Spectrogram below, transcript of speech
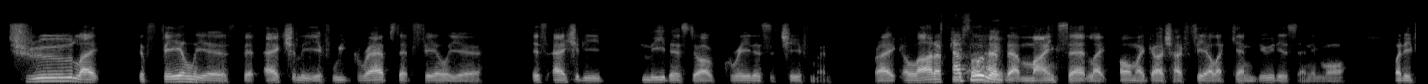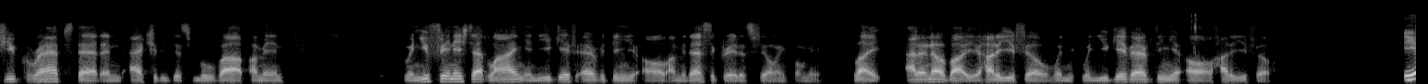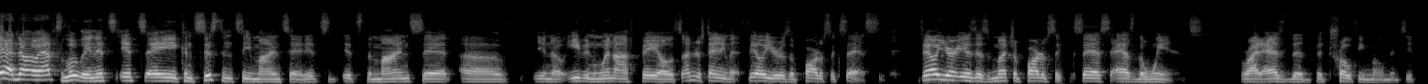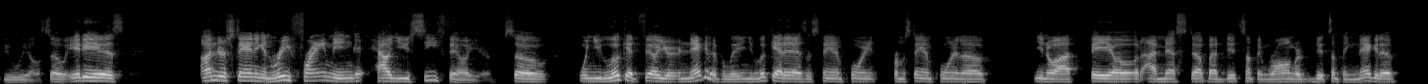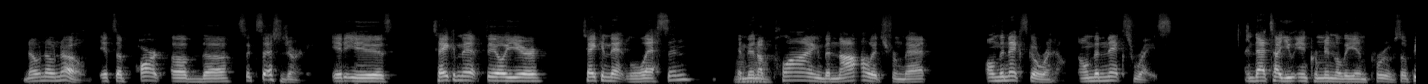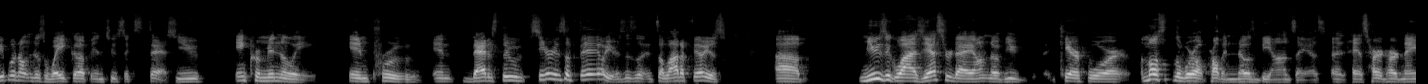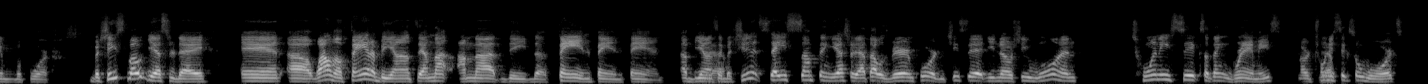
true, like the failures that actually, if we grasp that failure, is actually lead us to our greatest achievement right? A lot of people Absolutely. have that mindset like, oh my gosh, I feel I can't do this anymore. But if you mm. grasp that and actually just move up, I mean, when you finish that line and you give everything you all, I mean, that's the greatest feeling for me. Like, I don't know about you. How do you feel when when you give everything you all? How do you feel? Yeah, no, absolutely, and it's it's a consistency mindset. It's it's the mindset of you know even when I fail, it's understanding that failure is a part of success. Failure is as much a part of success as the wins, right? As the the trophy moments, if you will. So it is understanding and reframing how you see failure. So when you look at failure negatively and you look at it as a standpoint from a standpoint of you know I failed, I messed up, I did something wrong or did something negative no, no, no. It's a part of the success journey. It is taking that failure, taking that lesson, and mm-hmm. then applying the knowledge from that on the next go round, on the next race. and that's how you incrementally improve. So people don't just wake up into success. You incrementally improve. And that is through series of failures. It's a, it's a lot of failures. Uh, music wise yesterday i don't know if you care for most of the world probably knows beyonce has, has heard her name before. But she spoke yesterday and uh, while i'm a fan of beyonce i'm not i'm not the the fan fan fan of beyonce yeah. but she did say something yesterday i thought was very important. She said you know she won 26, I think, Grammys or 26 yep. awards.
